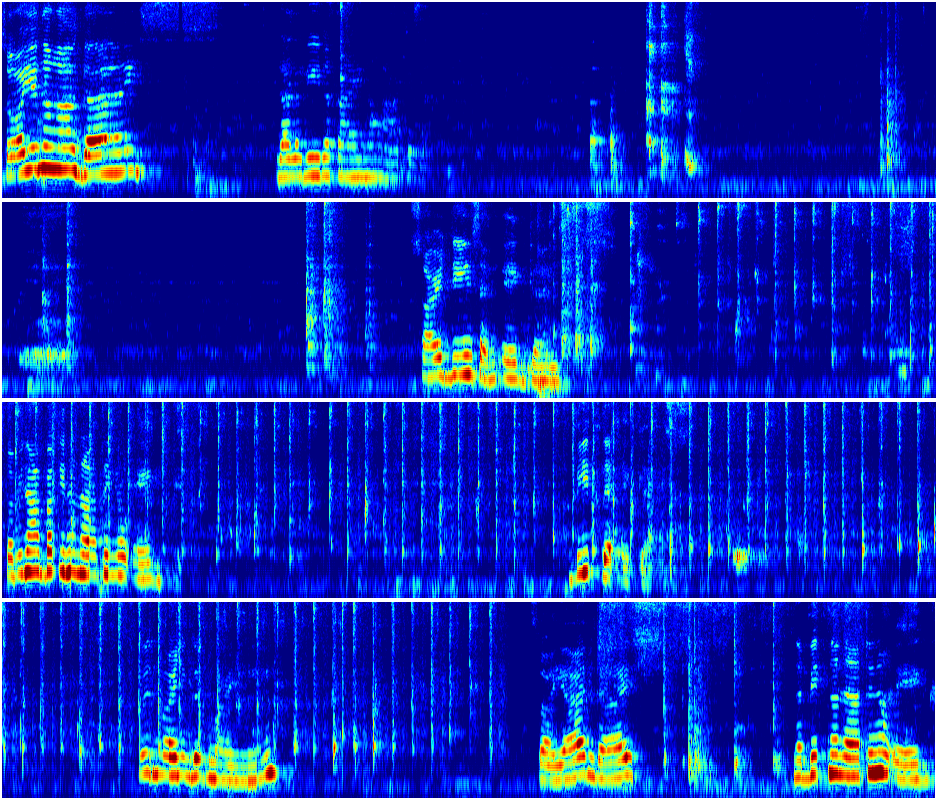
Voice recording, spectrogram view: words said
So, ayun na nga, guys. Lalagay na tayo ng ating sardines and egg, guys. So, binabati na natin yung egg. Beat the egg, guys. Good morning, good morning. So, ayan, guys. Nabit na natin yung egg.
